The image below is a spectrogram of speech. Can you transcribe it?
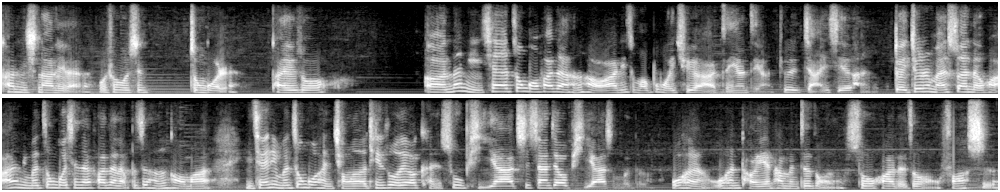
他说：“你是哪里来的？”我说：“我是中国人。”他就说。呃，那你现在中国发展很好啊，你怎么不回去啊？怎样怎样，就是讲一些很对，就是蛮酸的话啊。你们中国现在发展的不是很好吗？以前你们中国很穷的，听说要啃树皮呀，吃香蕉皮呀什么的。我很我很讨厌他们这种说话的这种方式，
